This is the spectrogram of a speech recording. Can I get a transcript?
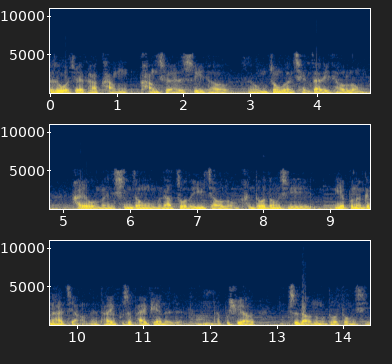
可是我觉得他扛扛起来的是一条，就是我们中国人潜在的一条龙，还有我们心中我们要做的玉蛟龙，很多东西你也不能跟他讲，那他也不是拍片的人啊，他不需要知道那么多东西，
